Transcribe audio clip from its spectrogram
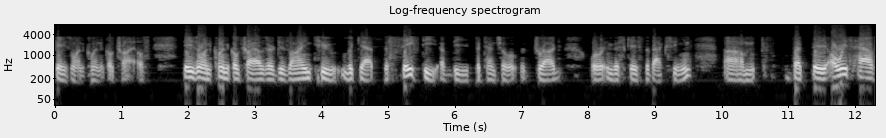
phase one clinical trials. Phase one clinical trials are designed to look at the safety of the potential drug or in this case, the vaccine. Um, but they always have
